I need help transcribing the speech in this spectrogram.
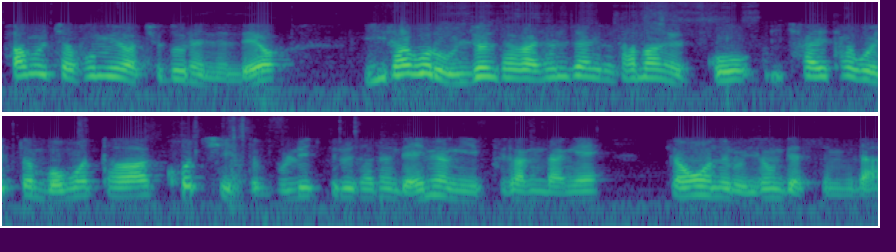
화물차 후미와 추돌했는데요. 이 사고로 운전사가 현장에서 사망했고 이 차에 타고 있던 모모타와 코치 또 물리치료사 등 4명이 부상당해 병원으로 이송됐습니다.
